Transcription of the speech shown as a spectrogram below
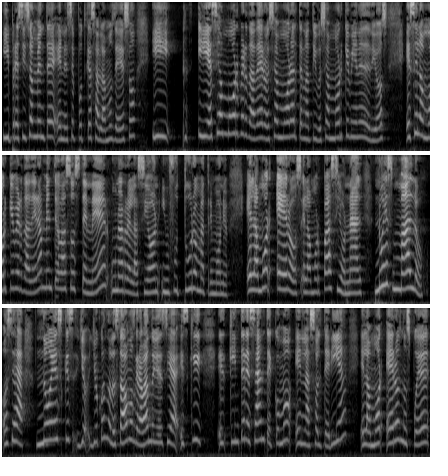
Y precisamente en ese podcast hablamos de eso y y ese amor verdadero, ese amor alternativo, ese amor que viene de Dios, es el amor que verdaderamente va a sostener una relación y un futuro matrimonio. El amor eros, el amor pasional, no es malo. O sea, no es que yo, yo cuando lo estábamos grabando, yo decía, es que, qué interesante cómo en la soltería el amor eros nos puede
